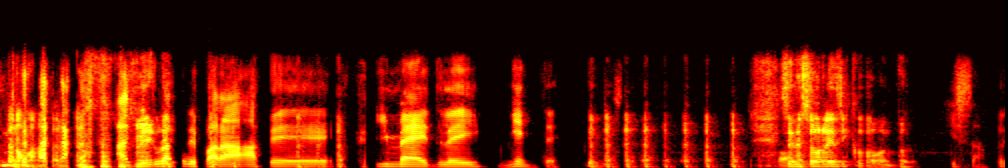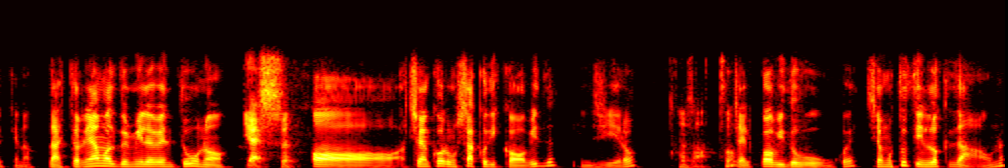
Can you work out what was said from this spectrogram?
Meno male. Anche durante le parate, i medley, niente. Quindi, Se ne sono resi conto. chissà, perché no. Dai, torniamo al 2021. Yes, Oh, c'è ancora un sacco di Covid in giro, esatto. c'è il Covid ovunque, siamo tutti in lockdown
